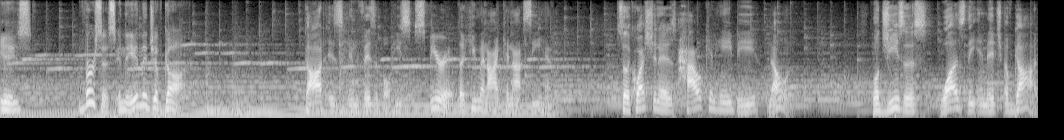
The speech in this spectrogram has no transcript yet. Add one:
is Versus in the Image of God. God is invisible. He's spirit. The human eye cannot see him. So the question is, how can he be known? Well, Jesus was the image of God,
